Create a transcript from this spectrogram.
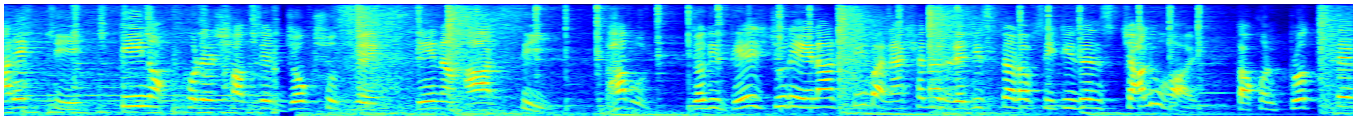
আরেকটি তিন অক্ষরের শব্দের যোগসূত্রে এনআরসি। ভাবুন, যদি দেশ জুড়ে এনআরসি বা ন্যাশনাল রেজিস্টার অফ সিটিজেন্স চালু হয় তখন প্রত্যেক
